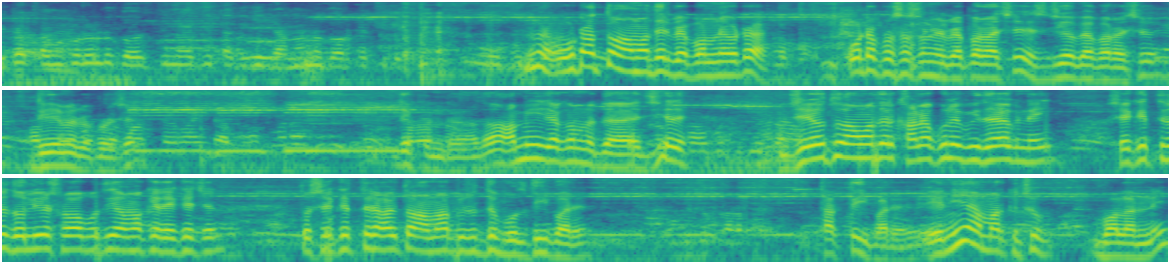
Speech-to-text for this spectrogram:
এটা কম করে হলো দশ দিন আগে তাদেরকে জানানো দরকার ছিল না, ওটা তো আমাদের ব্যাপার নয়, ওটা ওটা প্রশাসনের ব্যাপার আছে এসডিও ব্যাপার আছে ডিএম এর ব্যাপার আছে। দেখুন, দাদা, আমি এখন যে, যেহেতু আমাদের খানাকুলে বিধায়ক নেই, সেক্ষেত্রে দলীয় সভাপতি আমাকে রেখেছেন, তো সেক্ষেত্রে হয়তো আমার বিরুদ্ধে বলতেই পারে, থাকতেই পারে। এ নিয়ে আমার কিছু বলার নেই।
